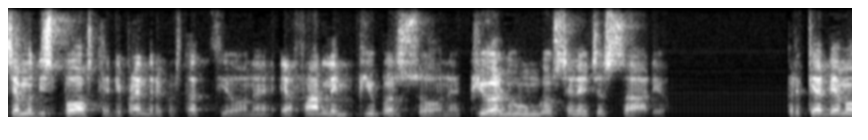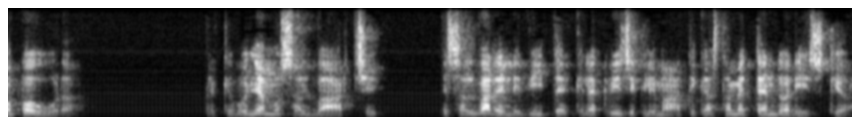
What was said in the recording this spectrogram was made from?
Siamo disposti a riprendere questa azione e a farla in più persone, più a lungo se necessario. Perché abbiamo paura, perché vogliamo salvarci e salvare le vite che la crisi climatica sta mettendo a rischio.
